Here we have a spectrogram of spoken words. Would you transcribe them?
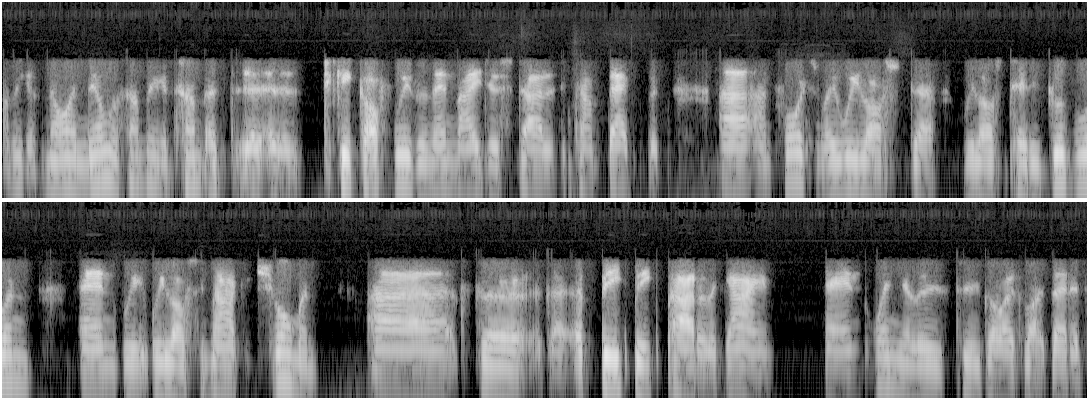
I think it's nine 0 or something at some uh, to kick off with, and then they just started to come back. But uh, unfortunately, we lost uh, we lost Teddy Goodwin and we, we lost Marky Shulman uh, for a big big part of the game. And when you lose two guys like that, it's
